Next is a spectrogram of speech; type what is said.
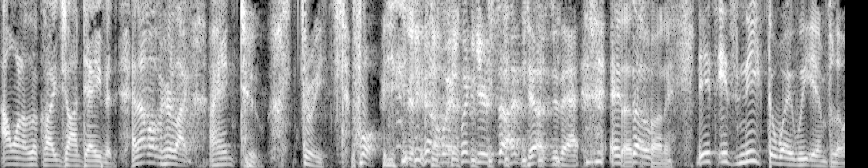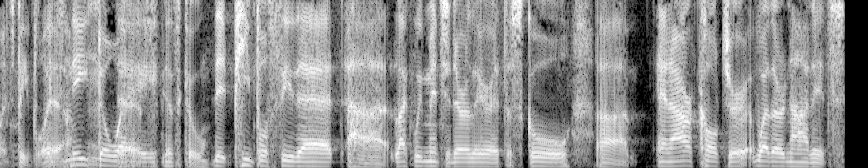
I want to look like John David, and I'm over here like, I and two, three, four. You know, when, when your son tells you that, and That's so funny. It's it's neat the way we influence people. It's Yeah. neat the way Yeah, it's- it's cool. that people see that. Uh, like we mentioned earlier at the school. Uh, in our culture, whether or not it's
